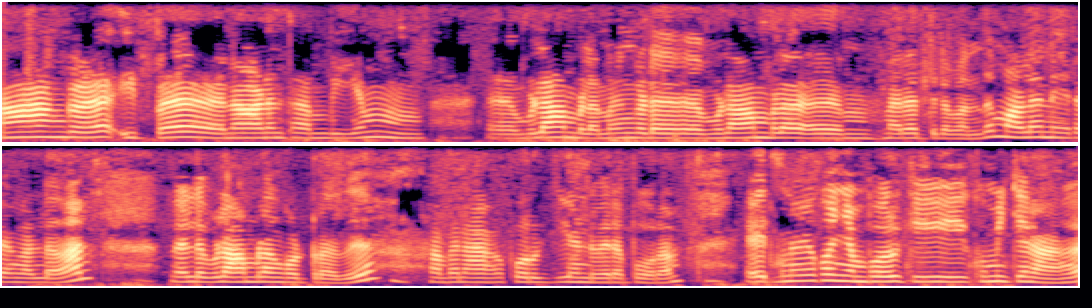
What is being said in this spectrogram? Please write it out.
நாங்கள் இப்போ நானும் தம்பியும் விளாம்பழம் எங்களோட விளாம்பழ மரத்தில் வந்து மழை நேரங்களில் தான் நல்ல விளாம்பழம் கொட்டுறது. அப்போ நாங்கள் பொறுக்கி கொண்டு வர போகிறோம் ஏற்கனவே கொஞ்சம் பொறுக்கி குமிக்கினாங்க.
